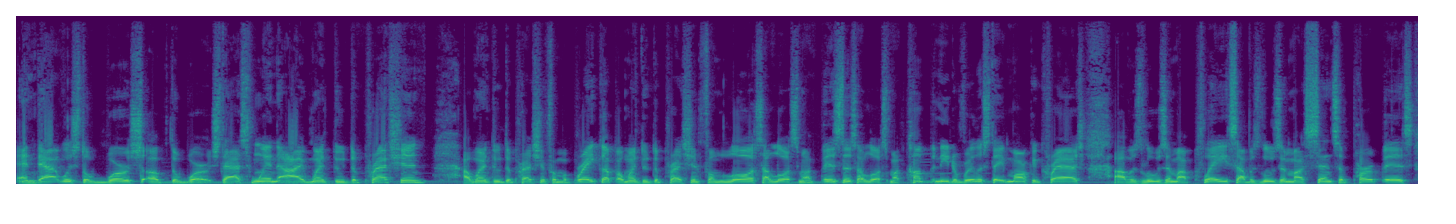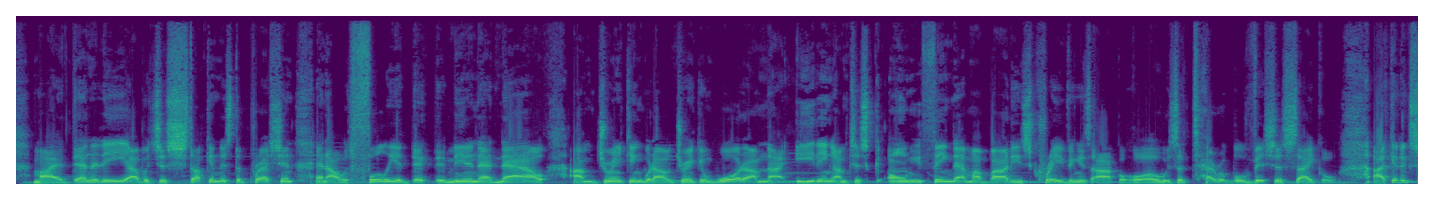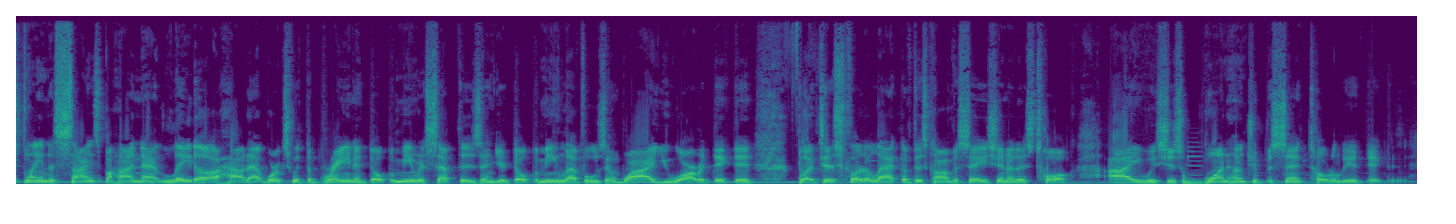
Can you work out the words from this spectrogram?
And that was the worst of the worst. That's when I went through depression. I went through depression from a breakup. I went through depression from loss. I lost my business. I lost my company. The real estate market crashed. I was losing my place. I was losing my sense of purpose, my identity. I was just stuck in this depression and I was fully addicted, meaning that now I'm drinking without drinking water. I'm not eating. I'm just only thing that my body is craving is alcohol. It was a terrible, vicious cycle. I could explain the science behind that later or how that mm-hmm. works with the brain and dopamine receptors and your dopamine levels and why you are addicted. But just for the lack of this conversation or this talk, I was just 100% totally addicted.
